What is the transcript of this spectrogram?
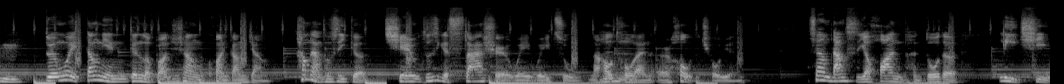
嗯，对，因为当年跟 LeBron 就像矿刚讲，他们俩都是一个切入，都是一个 slasher 为为主，然后投篮而后的球员。像、嗯、当时要花很多的力气，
